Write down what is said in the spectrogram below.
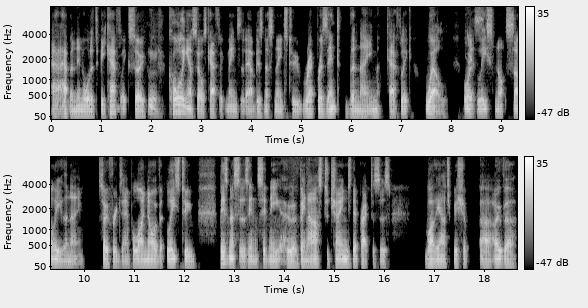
happen in order to be Catholic. So, hmm. calling ourselves Catholic means that our business needs to represent the name Catholic well, or yes. at least not sully the name. So, for example, I know of at least two businesses in Sydney who have been asked to change their practices by the Archbishop uh, over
